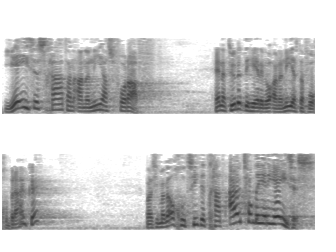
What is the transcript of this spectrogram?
Jezus gaat aan Ananias vooraf. En natuurlijk, de Heer wil Ananias daarvoor gebruiken. Maar als je maar wel goed ziet, het gaat uit van de Heer Jezus.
